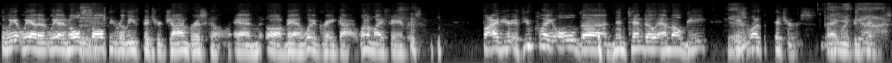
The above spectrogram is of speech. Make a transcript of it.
So we, we had a we had an old salty relief pitcher, John Briscoe, and oh man, what a great guy! One of my favorites. Five year. If you play old uh, Nintendo MLB, yeah. he's one of the pitchers. oh my god! Pitch.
